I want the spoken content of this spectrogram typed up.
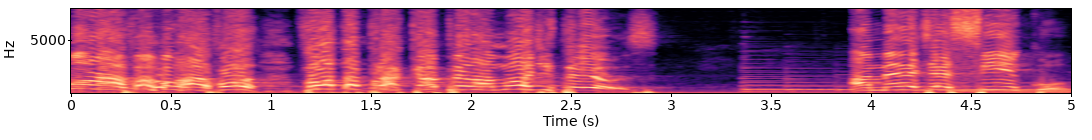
Vamos lá, vamos lá, volta para cá, pelo amor de Deus. A média é cinco.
